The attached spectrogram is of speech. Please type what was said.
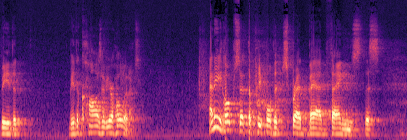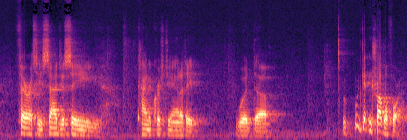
be the, be the cause of your holiness. And he hopes that the people that spread bad things, this Pharisee, Sadducee kind of Christianity, would, uh, would get in trouble for it.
